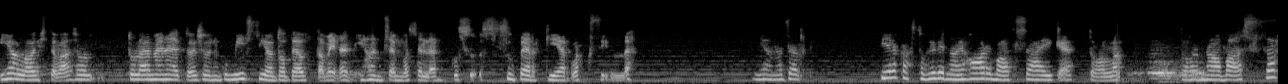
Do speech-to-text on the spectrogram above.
ihan loistavaa. Se on, tulee menee toi sun niin mission toteuttaminen ihan semmoiselle niin superkierroksille. Ja mä sieltä kirkastui hyvin noin harmaat säikeet tuolla, tuolla navassa.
